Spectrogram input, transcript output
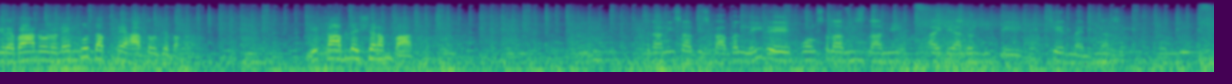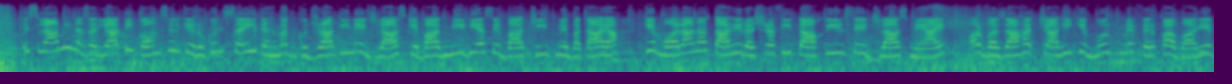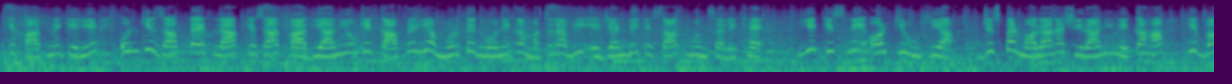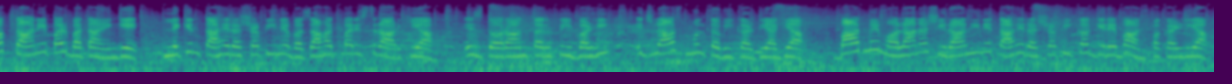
गिरबान उन्होंने खुद अपने हाथों से पकड़ा। ये काबिल शर्म बात है। साहब इस काबल नहीं रहे कौंसल ऑफ़ इस्लामी आइडियालॉजी के चेयरमैन कर सकते। इस्लामी नजरियाती कौंसिल के रुकन सईद अहमद गुजराती ने इजलास के बाद मीडिया से बातचीत में बताया कि मौलाना ताहिर अशरफी ताखीर से इजलास में आए और वजाहत चाही कि मुल्क में फिरका वारियत के खात्मे के लिए उनकी जबता इखलाक के साथ कादियानियों के काफिर या मुर्तद होने का मसला भी एजेंडे के साथ मुंसलिक है। ये किसने और क्यों किया? जिस पर मौलाना शिरानी ने कहा कि वक्त आने पर बताएँगे, लेकिन ताहिर अशरफी ने वजाहत पर इसरार किया। इस दौरान तलखी बढ़ी, इजलास मुलतवी कर दिया गया। बाद में मौलाना शिरानी ने ताहिर अशरफी का गिरेबान पकड़ लिया।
